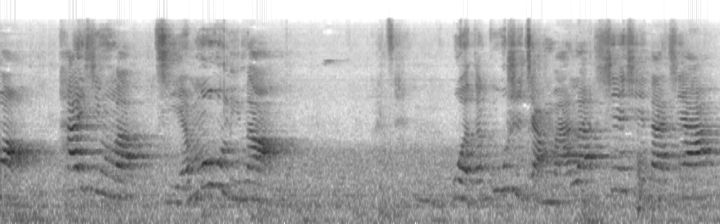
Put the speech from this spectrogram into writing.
哇拍进了节目里呢我的故事讲完了谢谢大家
